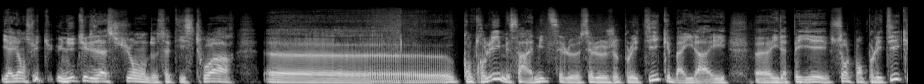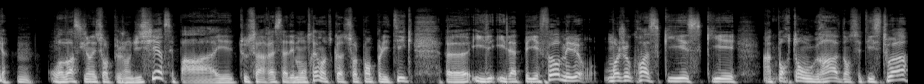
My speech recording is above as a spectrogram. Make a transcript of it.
Il y a eu ensuite une utilisation de cette histoire euh, contre lui, mais ça à la limite c'est le c'est le jeu politique. Bah il a il, euh, il, a payé sur le plan politique. Hmm. On va voir ce qu'il en est sur le plan judiciaire. C'est pas tout ça reste à démontrer. Mais en tout cas sur le plan politique, euh, il, il a payé fort. Mais moi je crois ce qui est ce qui est important ou grave dans cette histoire,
